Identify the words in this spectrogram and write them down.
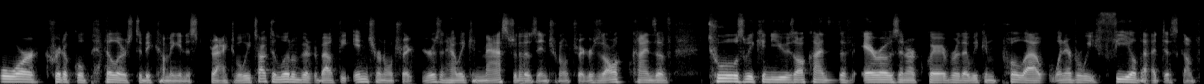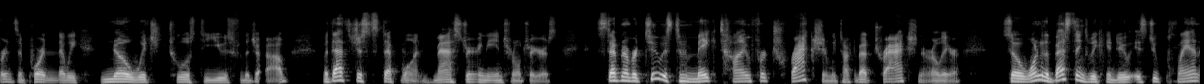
four critical pillars to becoming indistractable. We talked a little bit about the internal triggers and how we can master those internal triggers. There's all kinds of tools we can use, all kinds of arrows in our quiver that we can pull out whenever we feel that discomfort. It's important that we know which tools to use for the job. But that's just step one, mastering the internal triggers. Step number two is to make time for traction. We talked about traction earlier. So, one of the best things we can do is to plan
